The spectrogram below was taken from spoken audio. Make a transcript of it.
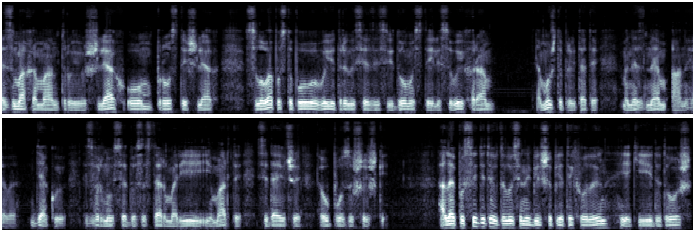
змаха мантрою, шлях ом, простий шлях, слова поступово вивітрилися зі свідомості, лісовий храм. А можете привітати мене з Днем Ангела. Дякую. Звернувся до сестер Марії і Марти, сідаючи у позу шишки. Але посидіти вдалося не більше п'яти хвилин, які до того ж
